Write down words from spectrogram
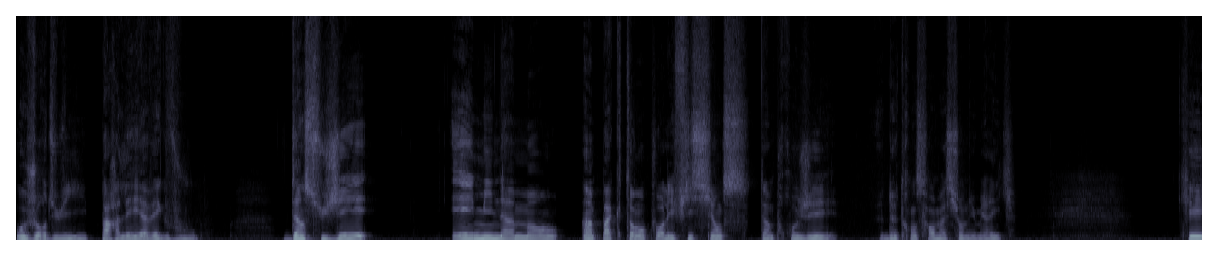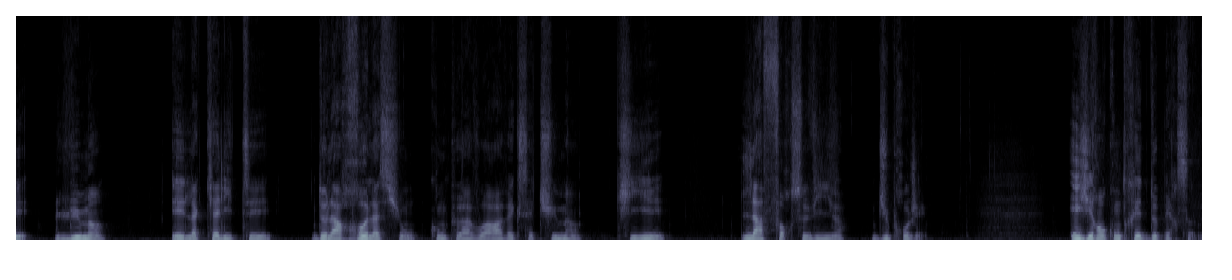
aujourd'hui parler avec vous d'un sujet éminemment impactant pour l'efficience d'un projet de transformation numérique, qui est l'humain et la qualité de la relation qu'on peut avoir avec cet humain qui est la force vive du projet. Et j'ai rencontré deux personnes.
